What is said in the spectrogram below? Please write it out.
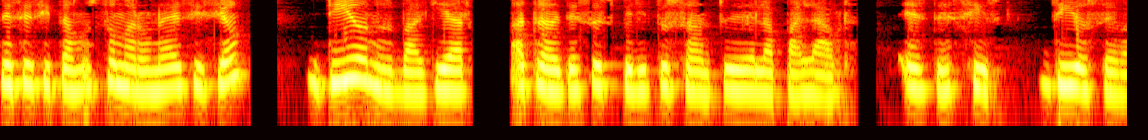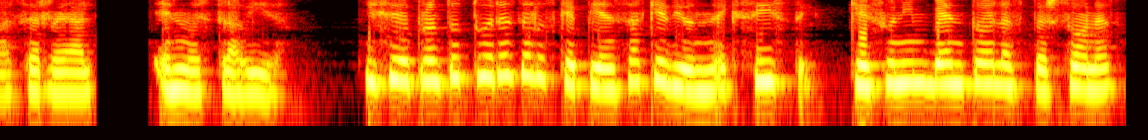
necesitamos tomar una decisión, Dios nos va a guiar a través de su Espíritu Santo y de la palabra. Es decir, Dios se va a hacer real en nuestra vida. Y si de pronto tú eres de los que piensa que Dios no existe, que es un invento de las personas,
